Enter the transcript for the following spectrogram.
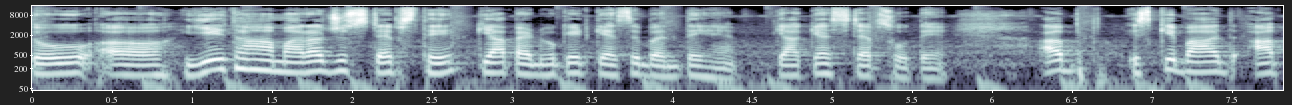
तो आ, ये था हमारा जो स्टेप्स थे कि आप एडवोकेट कैसे बनते हैं क्या क्या स्टेप्स होते हैं। अब इसके बाद आप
